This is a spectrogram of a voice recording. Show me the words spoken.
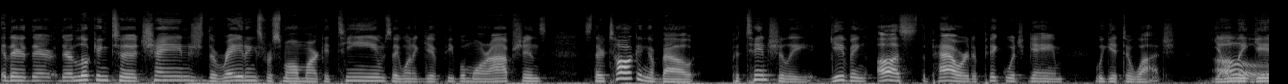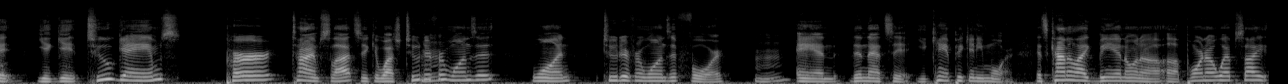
they're they're they're looking to change the ratings for small market teams. They want to give people more options. So they're talking about potentially giving us the power to pick which game we get to watch. You only Oh. get you get two games per time slot, so you can watch 2 mm-hmm. different ones at one, two different ones at 4 mm-hmm. and then that's it. You can't pick any more. It's kind of like being on a, a porno website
